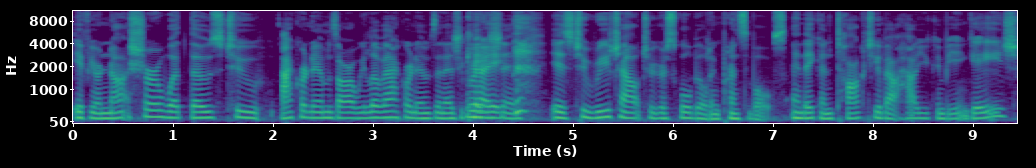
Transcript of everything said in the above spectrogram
if you're not sure what those two acronyms are, we love acronyms in education, Right. is to reach out to your school building principals and they can talk to you about how you can be engaged.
